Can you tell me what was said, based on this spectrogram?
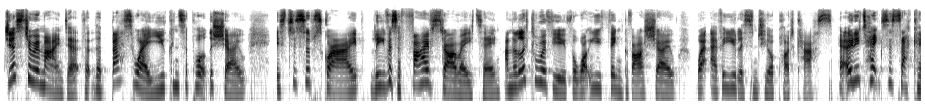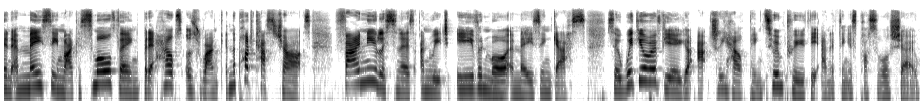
Just a reminder that the best way you can support the show is to subscribe, leave us a five star rating, and a little review for what you think of our show wherever you listen to your podcasts. It only takes a second and may seem like a small thing, but it helps us rank in the podcast charts, find new listeners, and reach even more amazing guests. So, with your review, you're actually helping to improve the Anything is Possible show.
